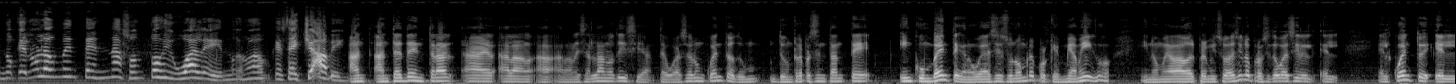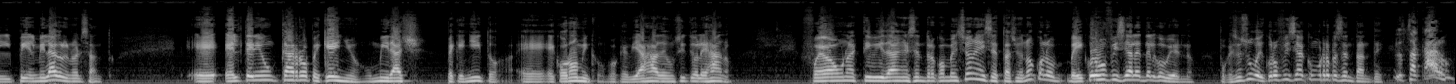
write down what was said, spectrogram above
no, que no le aumenten nada, son todos iguales, no- no, que se chaven. an- antes de entrar a, a la- a analizar la noticia, te voy a hacer un cuento de un, de un representante incumbente, que no voy a decir su nombre porque es mi amigo y no me ha dado el permiso de decirlo, pero sí te voy a decir el, el, el cuento, el, el milagro y no el santo. Eh, él tenía un carro pequeño, un Mirage pequeñito, eh, económico, porque viaja de un sitio lejano. Fue a una actividad en el centro de convenciones y se estacionó con los vehículos oficiales del gobierno, porque ese es su vehículo oficial como representante Lo sacaron.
